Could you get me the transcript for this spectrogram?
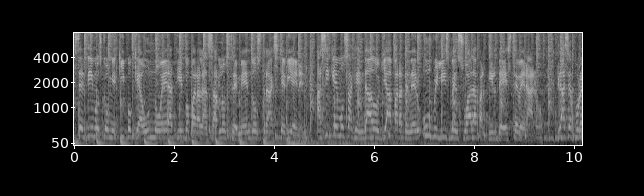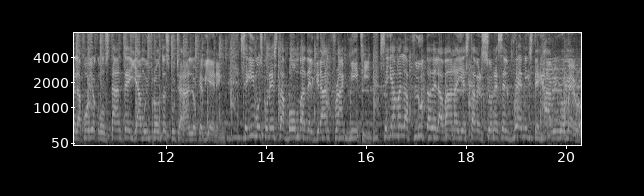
Sentimos con mi equipo que aún no era tiempo para lanzar los tremendos tracks que vienen. Así que hemos agendado ya para tener un release mensual a partir de este verano. Gracias por el apoyo constante y ya muy pronto escucharán lo que vienen. Seguimos con esta bomba del gran Frank Nitti. Se llama La Fluta de La Habana y esta versión es el remix de Harry Romero.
